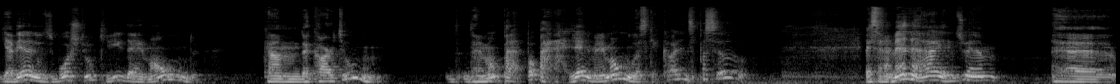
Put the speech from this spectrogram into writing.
Gabriel Dubois, je trouve qu'ils vivent dans un monde comme de cartoon. D'un monde pas, parallèle, mais un monde où est-ce que Colin, c'est pas ça. Ben, ça m'amène à Eric Duhem. Euh,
